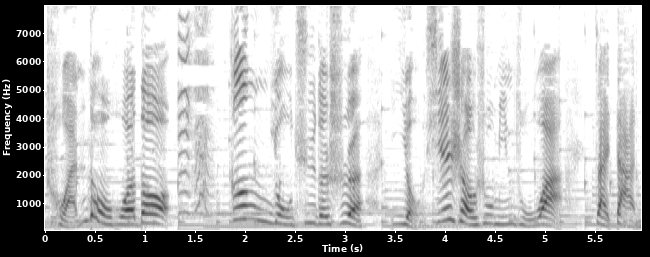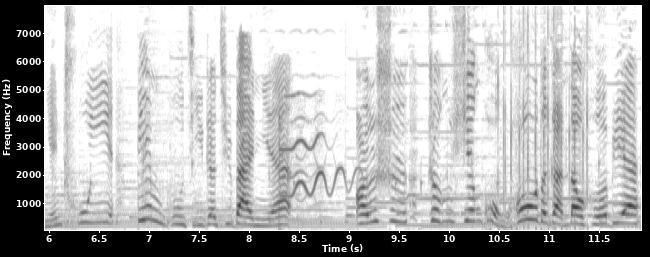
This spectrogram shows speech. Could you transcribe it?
传统活动。更有趣的是，有些少数民族啊，在大年初一并不急着去拜年，而是争先恐后的赶到河边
